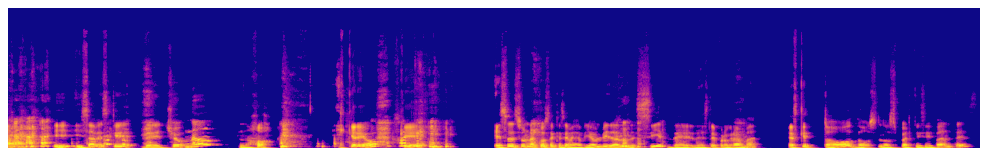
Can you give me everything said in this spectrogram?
Ah, y, y sabes qué, de hecho, No. no. Y creo que eso es una cosa que se me había olvidado decir de, de este programa, es que todos los participantes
